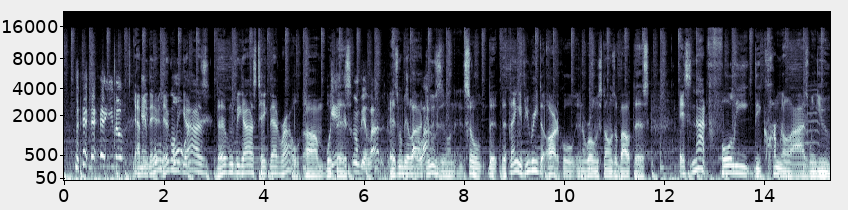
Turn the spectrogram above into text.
you know, I mean, there there gonna be guys. There gonna be guys take that route. Um, with Yeah, this, it's gonna be a lot of. There's gonna be a lot of dudes on it. So the the thing, if you read the article in the Rolling Stones about this, it's not fully decriminalized when you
